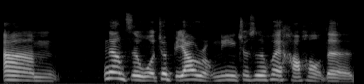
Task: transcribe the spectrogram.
嗯，那样子我就比较容易就是会好好的。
